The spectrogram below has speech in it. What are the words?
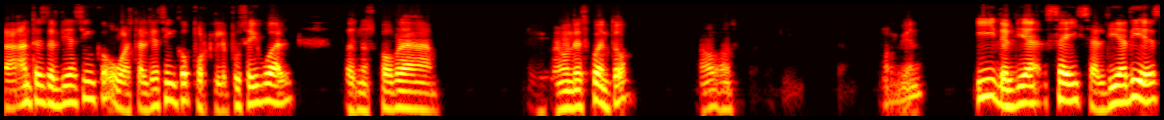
antes del día 5 o hasta el día 5, porque le puse igual, pues nos cobra eh, un descuento. ¿no? Muy bien. Y del día 6 al día 10,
